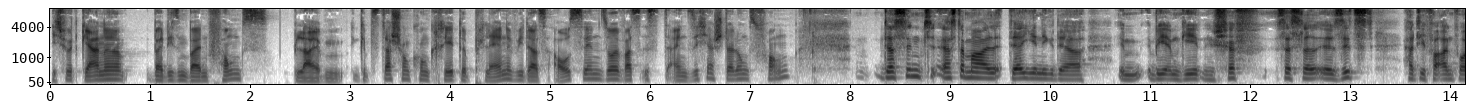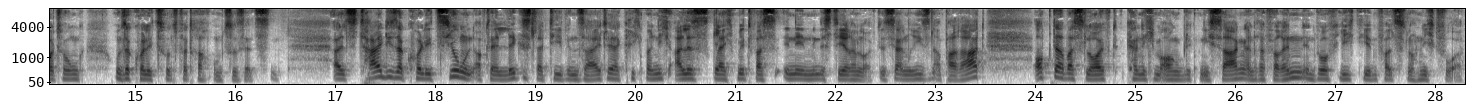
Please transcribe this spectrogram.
Ich würde gerne bei diesen beiden Fonds bleiben. Gibt es da schon konkrete Pläne, wie das aussehen soll? Was ist ein Sicherstellungsfonds? Das sind erst einmal derjenige, der im BMG den Chefsessel äh, sitzt, hat die Verantwortung, unser Koalitionsvertrag umzusetzen. Als Teil dieser Koalition auf der legislativen Seite, da kriegt man nicht alles gleich mit, was in den Ministerien läuft. Das ist ja ein Riesenapparat. Ob da was läuft, kann ich im Augenblick nicht sagen. Ein Referentenentwurf liegt jedenfalls noch nicht vor.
